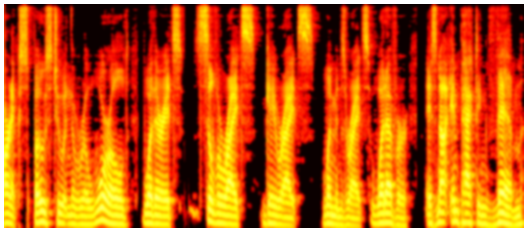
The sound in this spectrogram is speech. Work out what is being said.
aren't exposed to it in the real world, whether it's civil rights, gay rights, women's rights, whatever. It's not impacting them,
